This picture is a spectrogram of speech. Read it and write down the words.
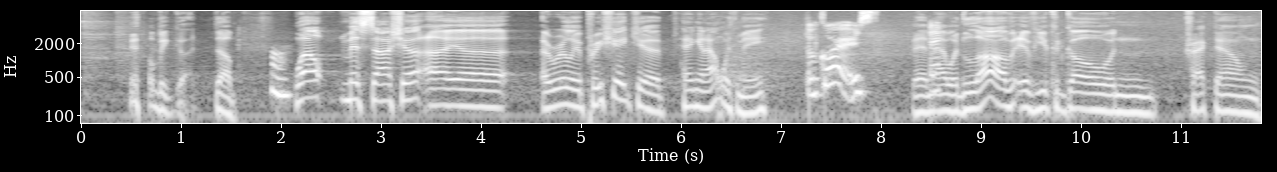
it'll be good. So. Well, Miss Sasha, I uh, I really appreciate you hanging out with me, Of course. and I would love if you could go and track down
